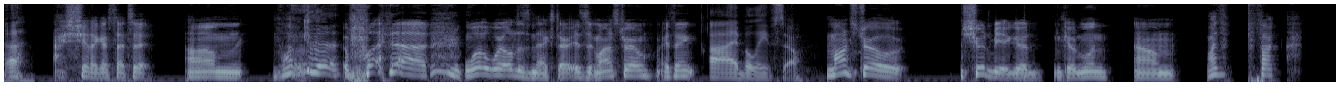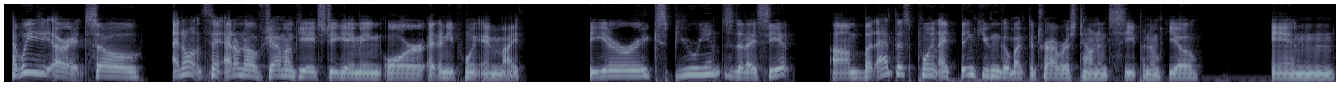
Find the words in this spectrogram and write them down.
Uh. Ah, shit, I guess that's it. Um, what what uh what world is next? Is it Monstro? I think I believe so. Monstro should be a good good one. Um, why the fuck have we? All right, so I don't think I don't know if Jam Monkey HD Gaming or at any point in my theater experience did I see it. Um, but at this point, I think you can go back to Traverse Town and see Pinocchio in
